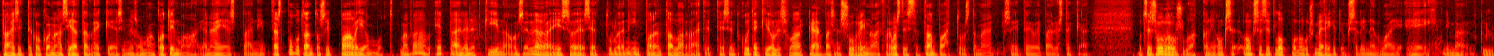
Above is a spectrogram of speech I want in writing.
tai sitten kokonaan sieltä veke esimerkiksi omaan kotimaahan ja näin edespäin. Niin tästä puhutaan tosi paljon, mutta mä vähän epäilen, että Kiina on sen verran iso ja sieltä tulee niin paljon tavaraa, että ei se nyt kuitenkin olisi vaan kärpäisen surinaa. Että varmasti sitä tapahtuu, sitä mä en, se ei tee epäilystäkään. Mutta se suuruusluokka, niin onko se, onko se sitten loppujen lopuksi merkityksellinen vai ei? Niin mä kyllä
